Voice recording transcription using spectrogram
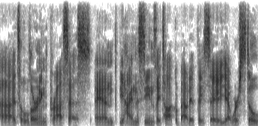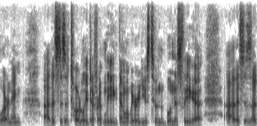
Uh, it's a learning process. And behind the scenes, they talk about it. They say, yeah, we're still learning. Uh, this is a totally different league than what we were used to in the Bundesliga. Uh, this is a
